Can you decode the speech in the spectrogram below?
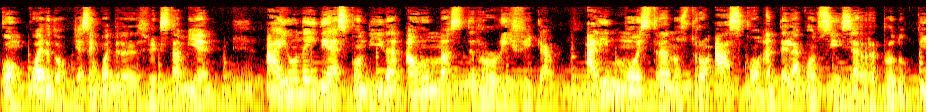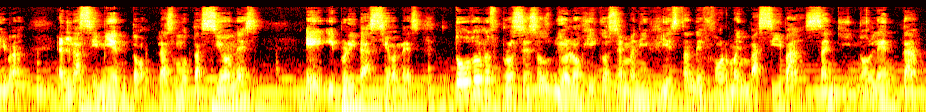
concuerdo, ya se encuentra en Netflix también, hay una idea escondida aún más terrorífica. Alien muestra nuestro asco ante la conciencia reproductiva, el nacimiento, las mutaciones e hibridaciones. Todos los procesos biológicos se manifiestan de forma invasiva, sanguinolenta,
